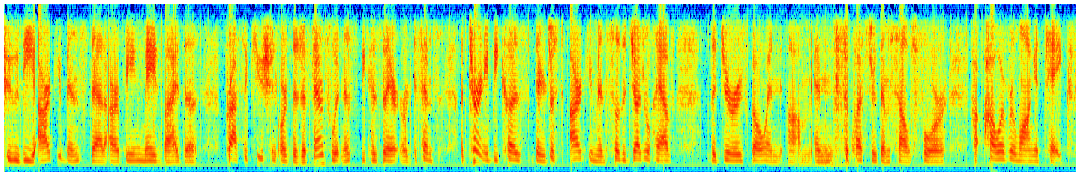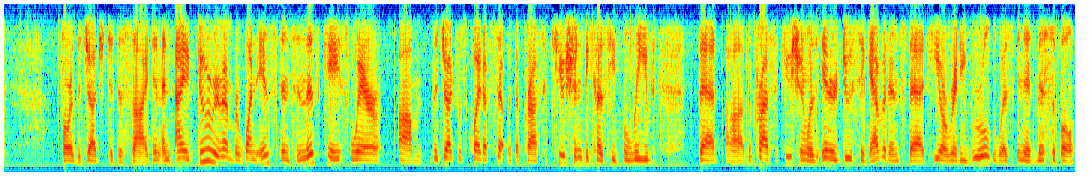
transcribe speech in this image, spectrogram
to the arguments that are being made by the prosecution or the defense witness because they're or defense attorney because they're just arguments. So the judge will have the jurors go and um, and sequester themselves for however long it takes for the judge to decide. And, and I do remember one instance in this case where um, the judge was quite upset with the prosecution because he believed that uh, the prosecution was introducing evidence that he already ruled was inadmissible.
